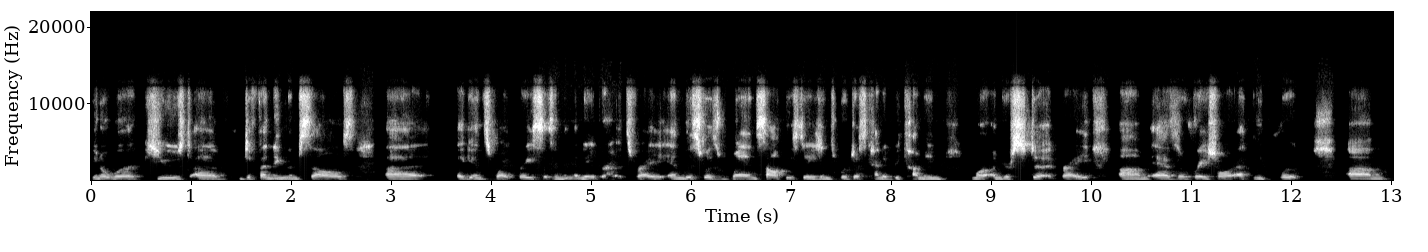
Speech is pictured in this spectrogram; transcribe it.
you know, were accused of defending themselves uh, against white racism in the neighborhoods, right? And this was when Southeast Asians were just kind of becoming more understood, right, um, as a racial or ethnic group. Um,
